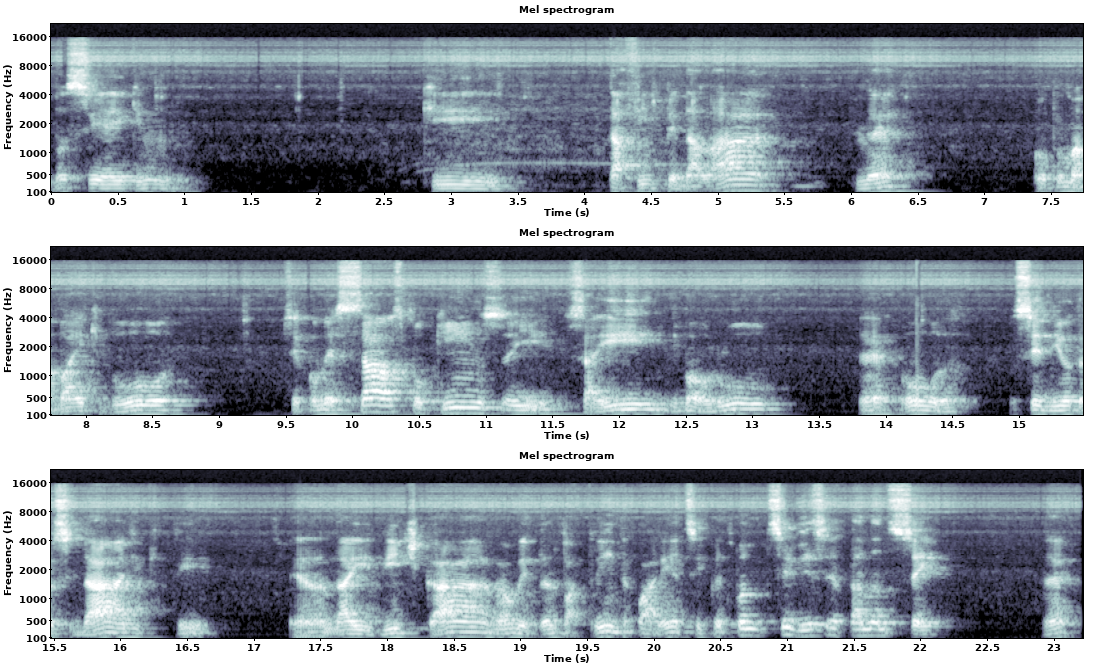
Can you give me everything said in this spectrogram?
você aí que não que tá afim de pedalar, né? Compra uma bike boa, você começar aos pouquinhos aí, sair de Bauru, né? ou você de outra cidade, que tem, é, andar aí 20 carros, vai aumentando para 30, 40, 50, quando você vê, você já está andando 100, né?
